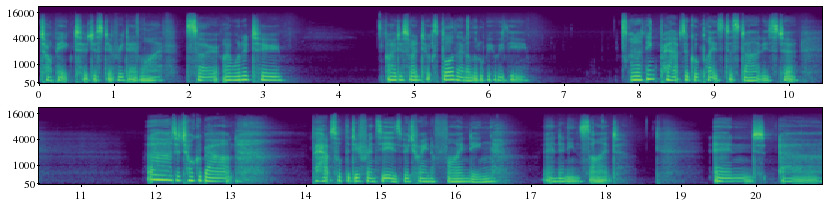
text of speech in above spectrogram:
topic to just everyday life. So I wanted to, I just wanted to explore that a little bit with you. And I think perhaps a good place to start is to, uh, to talk about perhaps what the difference is between a finding and an insight. And uh,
